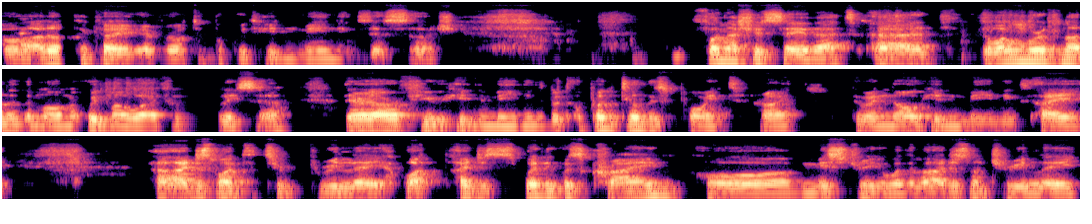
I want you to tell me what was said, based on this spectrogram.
Well, I don't think I ever wrote a book with hidden meanings as such. Fun, I should say that. Uh, the one I'm working on at the moment with my wife Lisa, there are a few hidden meanings, but up until this point, right, there were no hidden meanings. I I just wanted to relay what I just, whether it was crime or mystery or whatever, I just want to relay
